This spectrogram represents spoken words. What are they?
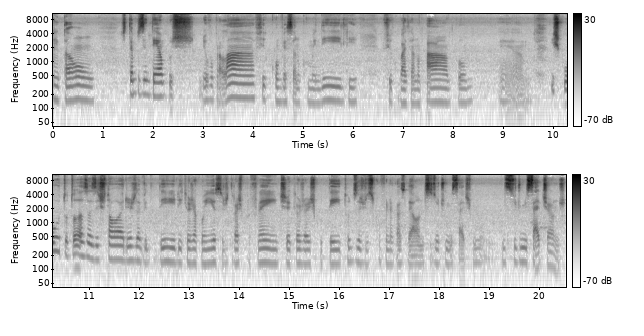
Então, de tempos em tempos, eu vou para lá, fico conversando com a mãe dele, fico batendo papo, é, escuto todas as histórias da vida dele que eu já conheço de trás para frente, que eu já escutei todas as vezes que eu fui na casa dela nesses últimos sete, nesses últimos sete anos.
